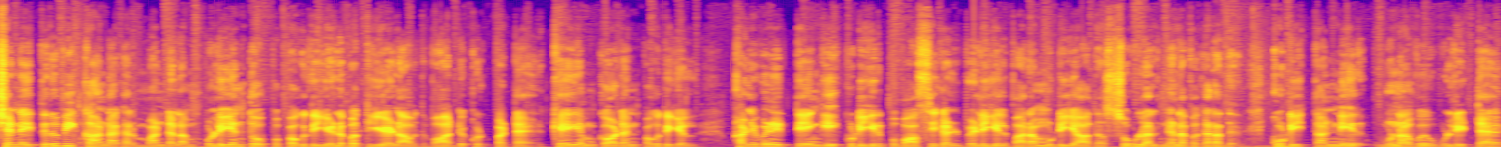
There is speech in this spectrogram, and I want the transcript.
சென்னை திருவிக்கா நகர் மண்டலம் புளியந்தோப்பு பகுதி எழுபத்தி ஏழாவது வார்டுக்குட்பட்ட கே எம் கார்டன் பகுதியில் கழிவுநீர் தேங்கி குடியிருப்பு வாசிகள் வெளியில் வர முடியாத சூழல் நிலவுகிறது. குடி தண்ணீர் உணவு உள்ளிட்ட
